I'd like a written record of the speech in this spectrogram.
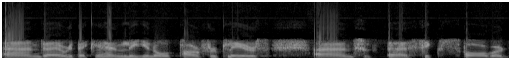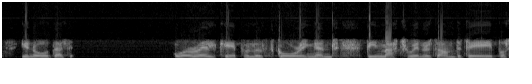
and uh, Rebecca Hennelly, you know, powerful players, and uh, six forwards, you know, that were well capable of scoring and being match winners on the day. But,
